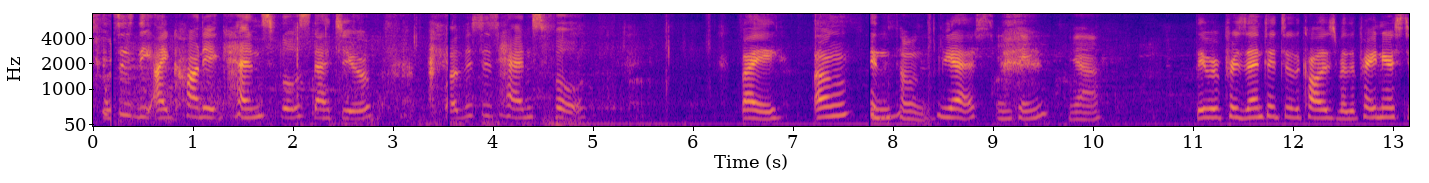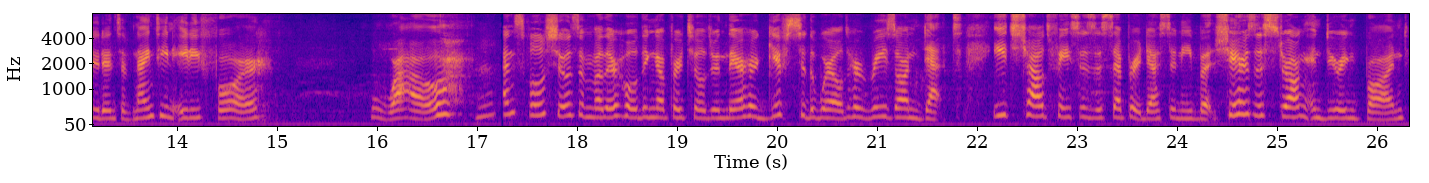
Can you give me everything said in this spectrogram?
school. This is the iconic Hands Full statue. Oh, this is Hands Full by Ung In Tong. Yes. In King? Yeah. They were presented to the college by the pioneer students of 1984. Wow. Hands full shows a mother holding up her children. They are her gifts to the world, her raison d'etre. Each child faces a separate destiny but shares a strong, enduring bond.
